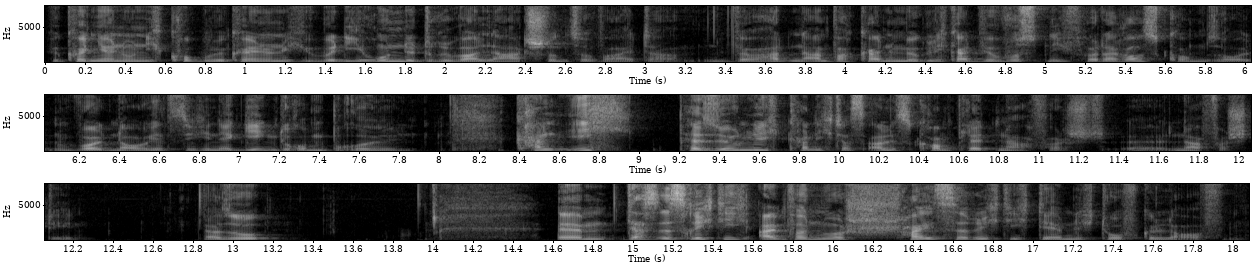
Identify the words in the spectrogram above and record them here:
wir können ja nur nicht gucken, wir können ja nicht über die Hunde drüber latschen und so weiter. Wir hatten einfach keine Möglichkeit, wir wussten nicht, wie wir da rauskommen sollten und wollten auch jetzt nicht in der Gegend rumbrüllen. Kann ich persönlich kann ich das alles komplett nachver äh, nachverstehen. Also, ähm, das ist richtig, einfach nur scheiße, richtig dämlich doof gelaufen.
